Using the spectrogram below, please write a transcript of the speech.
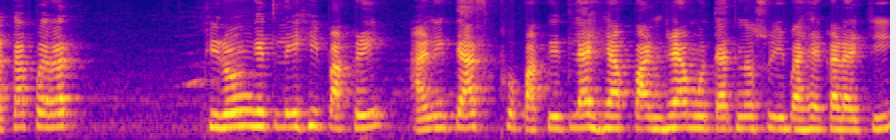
आता परत फिरवून घेतली ही पाकळी आणि त्याच पाकळीतल्या ह्या पांढऱ्या मोत्यातनं सुई बाहेर काढायची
